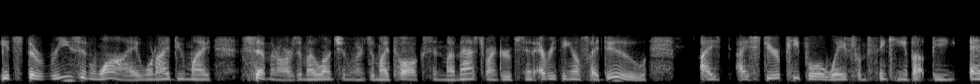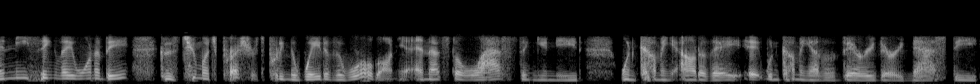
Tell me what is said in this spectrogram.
It's the reason why when I do my seminars and my lunch and learns and my talks and my mastermind groups and everything else I do, I I steer people away from thinking about being anything they want to be because it's too much pressure. It's putting the weight of the world on you, and that's the last thing you need when coming out of a when coming out of a very very nasty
